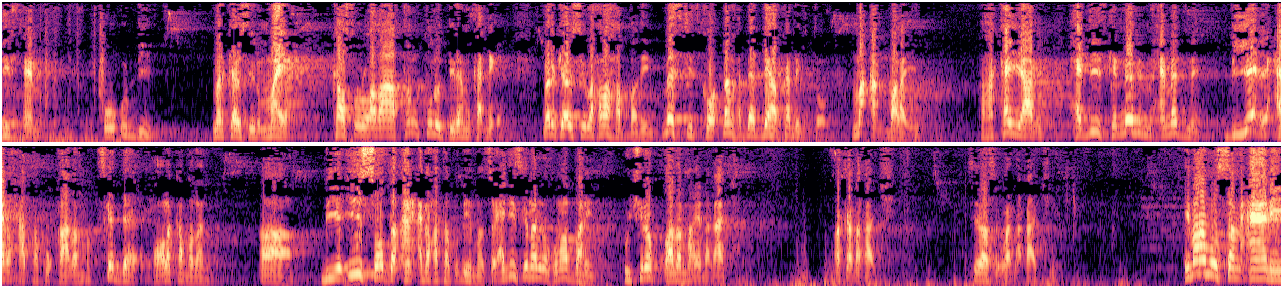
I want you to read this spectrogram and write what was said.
dirham uu u dhiibay markaasuu yidhi maya kaasuu labaatan kunoo dirham ka dhigay. Markaasuu waxba ha badin. Masjidkao dhan haddaad dahab ka dhigto ma aqbalayo ha ka yaabin. Xadiidka nebi moxamedna biyo lacaba xataa ku qaadan ma. Iska daa xoolo ka badan. Biyo ii soo dar aan caba xataa ku dhihi ma. So xadiiska nabiga kuma barin. Ujiro ku qaadan maayo dhaqaaji waa ka dhaqaaji. Sidaas uga dhaqaajiya imaamu samcaani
